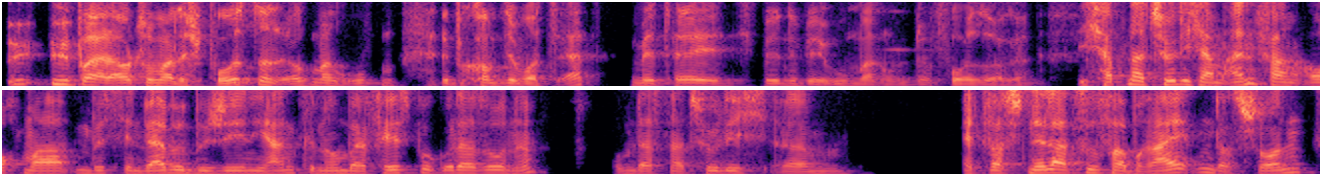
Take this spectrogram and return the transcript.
überall automatisch posten und irgendwann rufen, ihr bekommt ihr WhatsApp mit, hey, ich will eine BU machen und eine Vorsorge. Ich habe natürlich am Anfang auch mal ein bisschen Werbebudget in die Hand genommen bei Facebook oder so, ne? Um das natürlich ähm, etwas schneller zu verbreiten, das schon.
